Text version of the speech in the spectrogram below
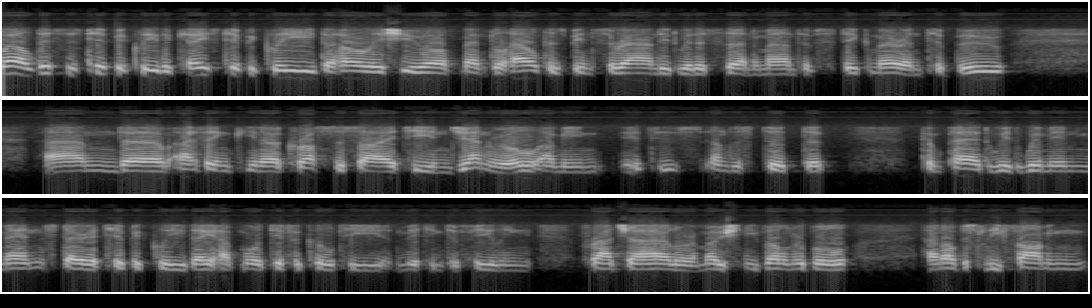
Well, this is typically the case. Typically, the whole issue of mental health has been surrounded with a certain amount of stigma and taboo. And uh, I think, you know, across society in general, I mean, it is understood that compared with women, men stereotypically, they have more difficulty admitting to feeling fragile or emotionally vulnerable. And obviously, farming,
